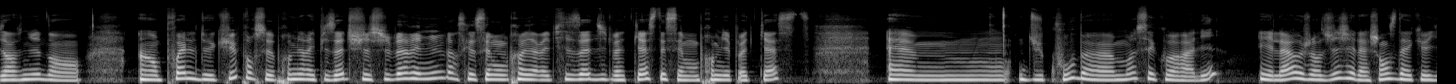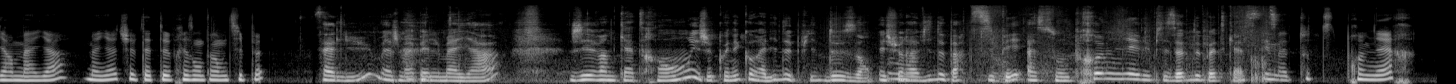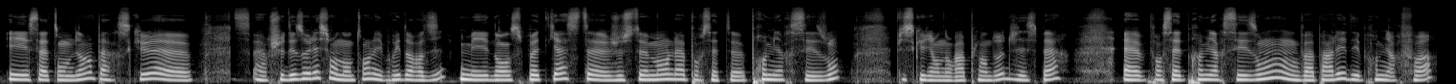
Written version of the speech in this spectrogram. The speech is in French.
Bienvenue dans un poil de cul pour ce premier épisode. Je suis super émue parce que c'est mon premier épisode du podcast et c'est mon premier podcast. Euh, du coup, bah, moi c'est Coralie. Et là, aujourd'hui, j'ai la chance d'accueillir Maya. Maya, tu veux peut-être te présenter un petit peu? Salut, bah, je m'appelle Maya. J'ai 24 ans et je connais Coralie depuis deux ans. Et je suis ravie de participer à son premier épisode de podcast. C'est ma toute première. Et ça tombe bien parce que, euh, alors je suis désolée si on entend les bruits d'ordi, mais dans ce podcast, euh, justement là pour cette euh, première saison, puisqu'il y en aura plein d'autres, j'espère, pour cette première saison, on va parler des premières fois,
